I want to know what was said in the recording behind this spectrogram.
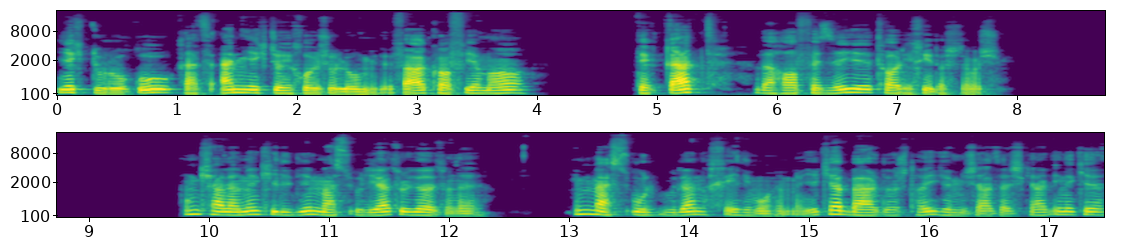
یک دروغو قطعا یک جای خودش رو لو میده. فقط کافی ما دقت و حافظه تاریخی داشته باشیم. اون کلمه کلیدی مسئولیت رو یادتونه؟ این مسئول بودن خیلی مهمه. یکی از برداشت هایی که میشه ازش کرد اینه که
